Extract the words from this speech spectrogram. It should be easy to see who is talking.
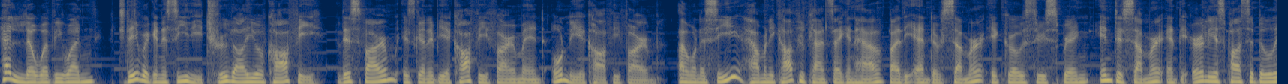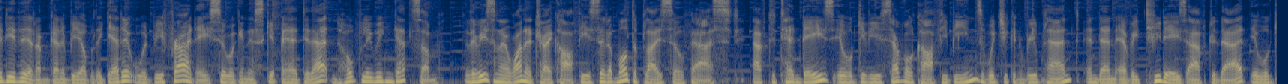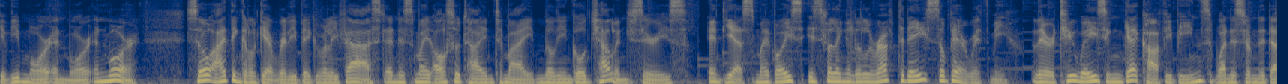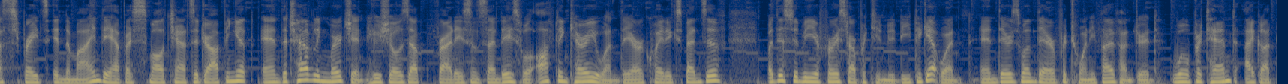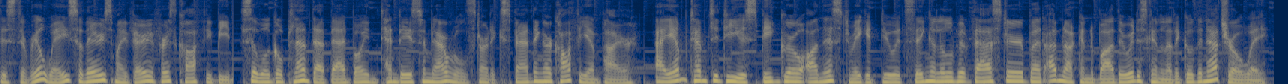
Speaker 1: Hello everyone! Today we're going to see the true value of coffee. This farm is going to be a coffee farm and only a coffee farm. I want to see how many coffee plants I can have by the end of summer. It grows through spring into summer and the earliest possibility that I'm going to be able to get it would be Friday. So we're going to skip ahead to that and hopefully we can get some. The reason I want to try coffee is that it multiplies so fast. After 10 days, it will give you several coffee beans which you can replant and then every 2 days after that, it will give you more and more and more. So I think it'll get really big really fast, and this might also tie into my Million Gold Challenge series. And yes, my voice is feeling a little rough today, so bear with me. There are two ways you can get coffee beans. One is from the dust sprites in the mine, they have a small chance of dropping it, and the traveling merchant who shows up Fridays and Sundays will often carry one. They are quite expensive, but this would be your first opportunity to get one, and there's one there for 2500. We'll pretend I got this the real way, so there's my very first coffee bean. So we'll go plant that bad boy, and 10 days from now we'll start expanding our coffee empire. I am tempted to use speed grow on this to make it do its thing a little bit faster, but I'm not going to bother. We're just going to let it go the natural way.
